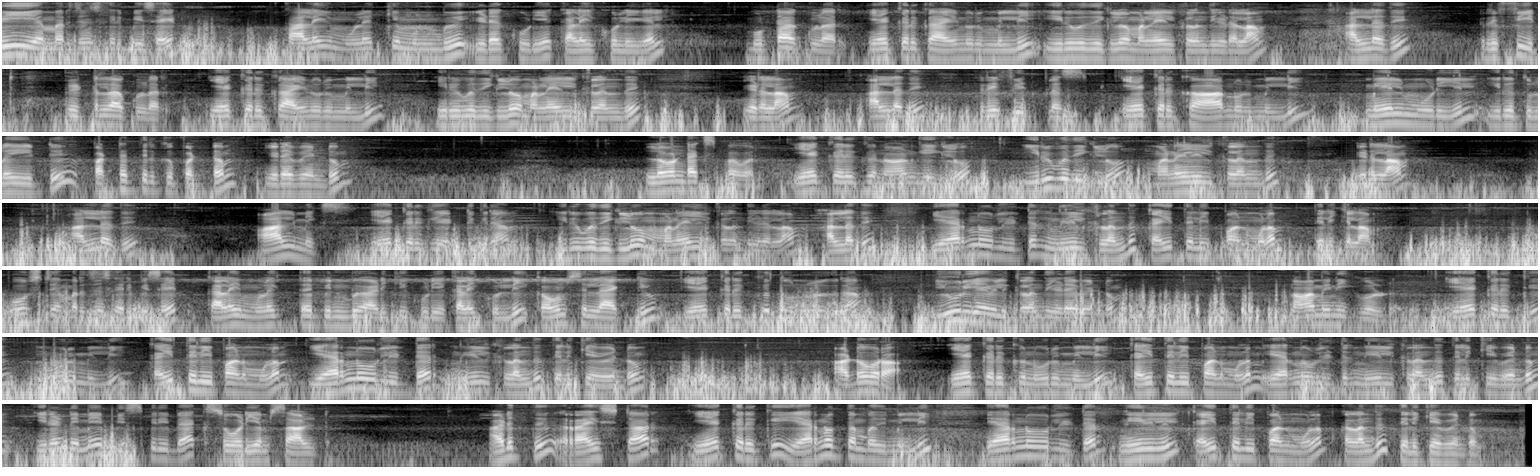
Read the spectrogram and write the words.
Pre emergence herbicide களை முளைக்கு முன்பு இடக்கூடிய களைக்கொல்லிகள் புட்டாகுலர் ஏக்கருக்கு ஐநூறு மில்லி இருபது கிலோ மணலில் கலந்து இடலாம். அல்லது ரிஃபீட் பிரிட்டலாகுலர் ஏக்கருக்கு ஐநூறு மில்லி இருபது கிலோ மணலில் கலந்து இடலாம். அல்லது ரிஃபீட் ப்ளஸ் ஏக்கருக்கு ஆறுநூறு மில்லி மேல் மூடியில் இரு துளையிட்டு பட்டத்திற்கு பட்டம் இட வேண்டும். லோண்டக்ஸ் பவர் ஏக்கருக்கு நான்கு கிலோ இருபது கிலோ மணலில் கலந்து இடலாம். அல்லது ஆல்மிக்ஸ் ஏக்கருக்கு எட்டு கிராம் இருபது கிலோ மணலில் கலந்து இடலாம். அல்லது இரநூறு லிட்டர் நீரில் கலந்து கைத்தெளிப்பான் மூலம் தெளிக்கலாம். போஸ்ட் எமர்ஜென்சி ஹெர்பிசைட் களை முளைத்த பின்பு அடிக்கக்கூடிய களைக்கொல்லி கவுன்சில் ஆக்டிவ் ஏக்கருக்கு தொண்ணூறு கிராம் யூரியாவில் கலந்து இட வேண்டும். நாமினி கோல்டு ஏக்கருக்கு நூறு மில்லி கைத்தெளிப்பான் மூலம் இரநூறு லிட்டர் நீரில் கலந்து தெளிக்க வேண்டும். அடோரா ஏக்கருக்கு நூறு மில்லி கைத்தெளிப்பான் மூலம் இரநூறு லிட்டர் நீரில் கலந்து தெளிக்க வேண்டும். இரண்டுமே பிஸ்பிரி பேக் சோடியம் சால்ட். அடுத்து ரைஸ் ஸ்டார் ஏக்கருக்கு இரநூத்தம்பது மில்லி இரநூறு லிட்டர் நீரில் கைத்தெளிப்பான் மூலம் கலந்து தெளிக்க வேண்டும்.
